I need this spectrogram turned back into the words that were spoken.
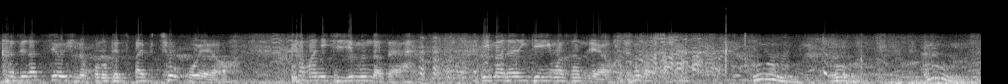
風が強い日のこの鉄パイプ超怖えよ。たまに縮むんだぜ。いまだに原因わかんねえよ。ふう、ふう、ふう。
